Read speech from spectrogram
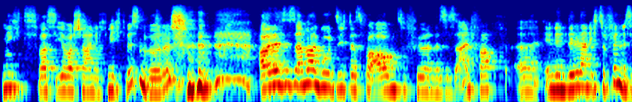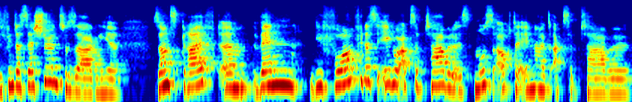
nichts, was ihr wahrscheinlich nicht wissen würdet. Aber es ist immer gut, sich das vor Augen zu führen. Das ist einfach äh, in den Bildern nicht zu finden Ich finde das sehr schön zu sagen hier Sonst greift, ähm, wenn die Form für das Ego akzeptabel ist, muss auch der Inhalt akzeptabel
